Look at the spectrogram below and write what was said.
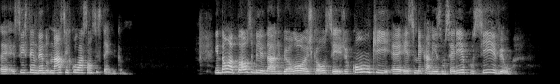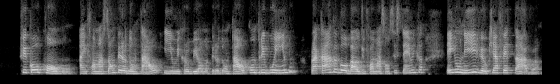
é, se estendendo na circulação sistêmica. Então, a plausibilidade biológica, ou seja, como que é, esse mecanismo seria possível, ficou como a inflamação periodontal e o microbioma periodontal contribuindo para a carga global de inflamação sistêmica em um nível que afetava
